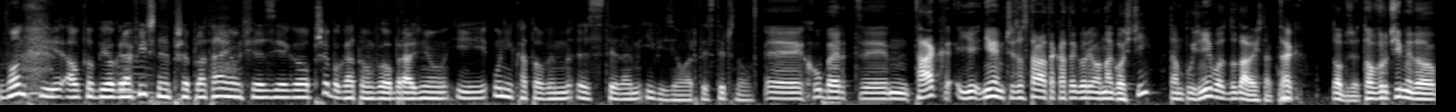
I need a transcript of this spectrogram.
wątki autobiograficzne przeplatają się z jego przebogatą wyobraźnią i unikatowym stylem i wizją artystyczną. E, Hubert, tak, nie wiem, czy została ta kategoria ona gości tam później, bo dodałeś taką. Tak, Dobrze, to wrócimy do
